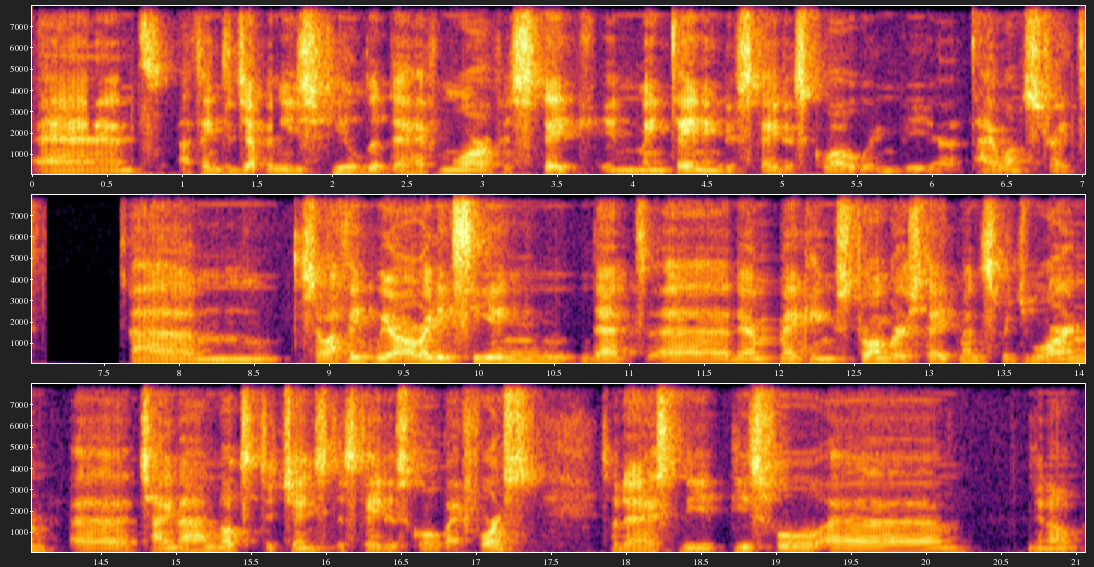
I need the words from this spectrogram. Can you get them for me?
And I think the Japanese feel that they have more of a stake in maintaining the status quo in the uh, Taiwan Strait. Um, so I think we are already seeing that uh, they're making stronger statements which warn uh, China not to change the status quo by force. So there has to be a peaceful, um, you know,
